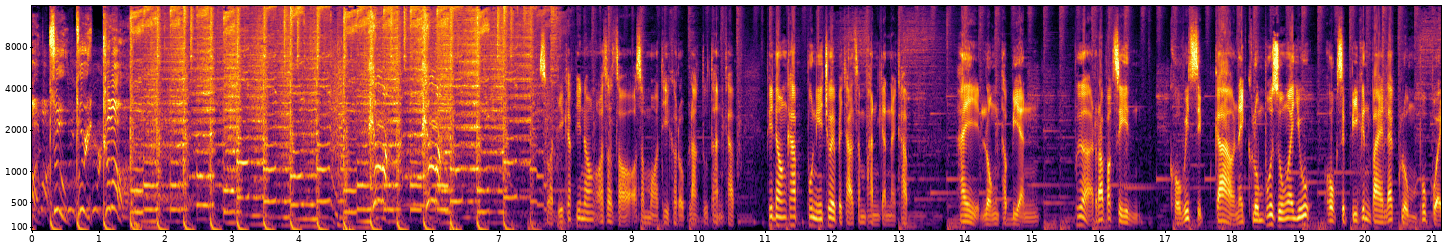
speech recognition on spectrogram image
One, two, three, come on. Come on, come on. สวัสดีครับพี่น้องอสสอสมที่เคารพรักทุกท่านครับ พี่น้องครับพรุ่งนี้ช่วยประชาสัมพันธ์กันนะครับ ให้ลงทะเบียนเพื่อรับวัคซีนโควิด -19 ในกลุ่มผู้สูงอายุ 60 ปีขึ้นไป และกลุ่มผู้ป่วย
